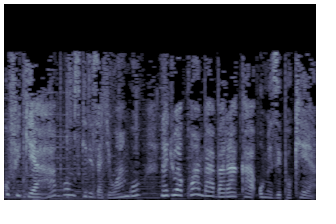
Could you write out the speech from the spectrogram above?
Kufikia hapo msikilizaji wangu najua kwamba baraka umezipokea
